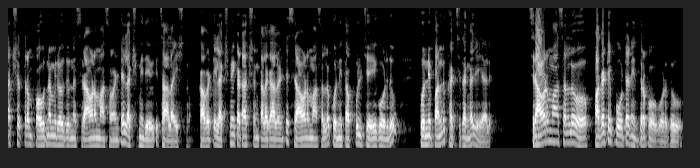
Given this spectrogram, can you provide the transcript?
నక్షత్రం పౌర్ణమి రోజున్న శ్రావణ మాసం అంటే లక్ష్మీదేవికి చాలా ఇష్టం. కాబట్టి లక్ష్మీ కటాక్షం కలగాలంటే శ్రావణ మాసంలో కొన్ని తప్పులు చేయకూడదు కొన్ని పనులు ఖచ్చితంగా చేయాలి. శ్రావణ మాసంలో పగటి పూట నిద్రపోకూడదు.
